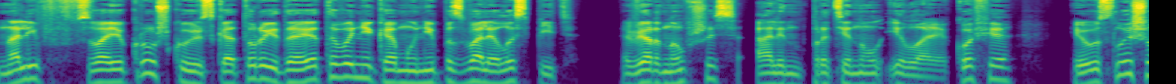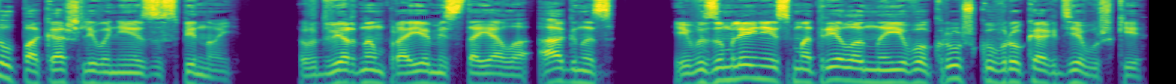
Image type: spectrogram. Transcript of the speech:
налив в свою кружку, из которой до этого никому не позволялось пить. Вернувшись, Ален протянул Илая кофе и услышал покашливание за спиной. В дверном проеме стояла Агнес и в изумлении смотрела на его кружку в руках девушки.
